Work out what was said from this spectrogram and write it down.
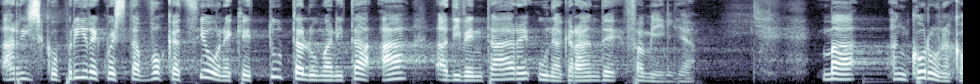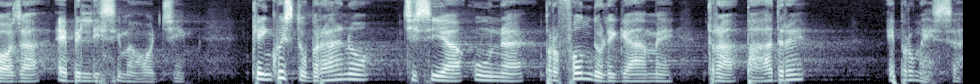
a riscoprire questa vocazione che tutta l'umanità ha a diventare una grande famiglia. Ma ancora una cosa è bellissima oggi, che in questo brano ci sia un profondo legame tra padre e promessa.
